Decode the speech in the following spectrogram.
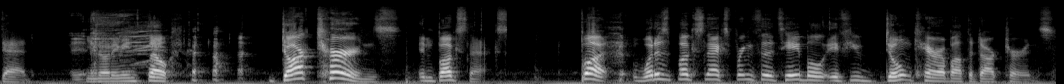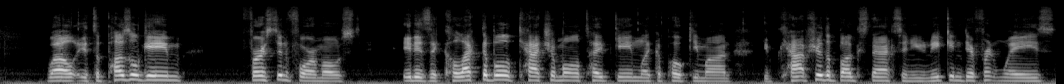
dead. You know what I mean? So dark turns in Bugsnax. But what does Bugsnax bring to the table if you don't care about the dark turns? Well, it's a puzzle game first and foremost. It is a collectible catch 'em all type game like a Pokemon. You capture the bug snacks in unique and different ways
